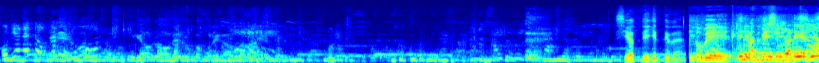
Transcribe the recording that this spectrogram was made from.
Oh dia dok, nasa dukun. Sioti gitu pak. Itu be, matbis sudah dernya,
